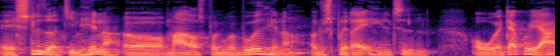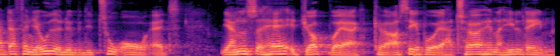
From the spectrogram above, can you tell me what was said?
øh, slider dine hænder, og meget også, hvor du har våde hænder, og du spritter af hele tiden. Og øh, der, kunne jeg, der fandt jeg ud af løbet af de to år, at jeg er nødt til at have et job, hvor jeg kan være ret sikker på, at jeg har tørre hænder hele dagen,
